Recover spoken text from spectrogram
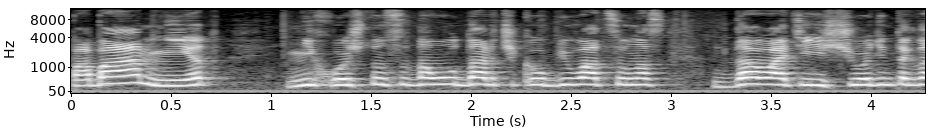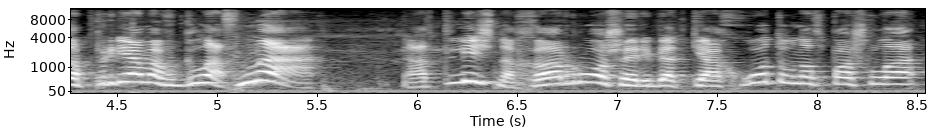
пабам, нет. Не хочет он с одного ударчика убиваться у нас. Давайте еще один тогда прямо в глаз. На! Отлично, хорошая, ребятки, охота у нас пошла.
